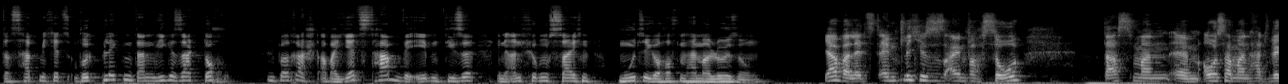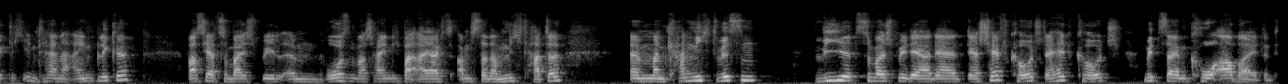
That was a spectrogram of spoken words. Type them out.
das hat mich jetzt rückblickend dann, wie gesagt, doch überrascht. Aber jetzt haben wir eben diese, in Anführungszeichen, mutige Hoffenheimer Lösung. Ja, weil letztendlich ist es einfach so, dass man, ähm, außer man hat wirklich interne Einblicke, was ja zum Beispiel ähm, Rosen wahrscheinlich bei Ajax Amsterdam nicht hatte, ähm, man kann nicht wissen, wie jetzt zum Beispiel der, der, der Chefcoach, der Headcoach mit seinem Co arbeitet.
